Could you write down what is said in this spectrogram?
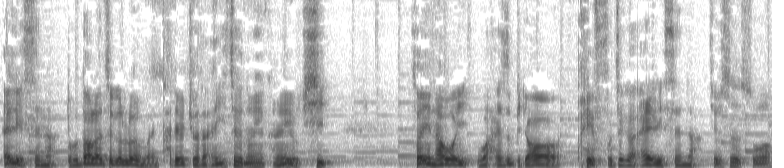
艾利森呢读到了这个论文，他就觉得，哎，这个东西可能有戏。所以呢，我我还是比较佩服这个艾里森的，就是说，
